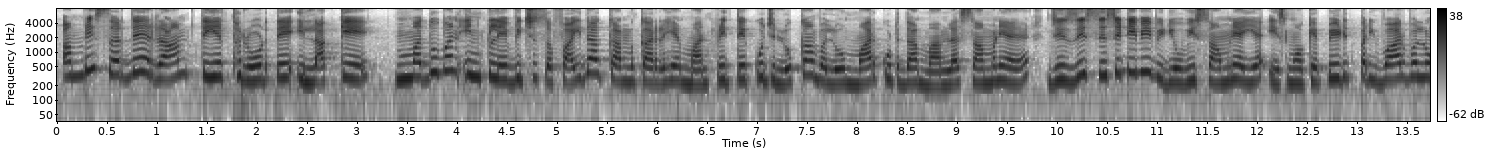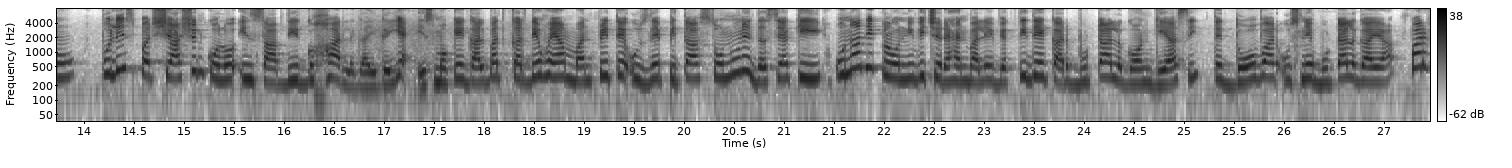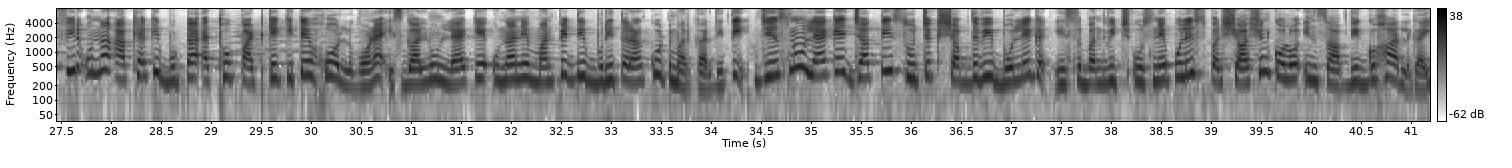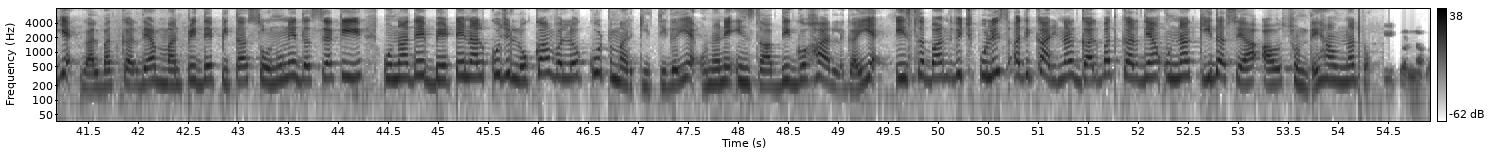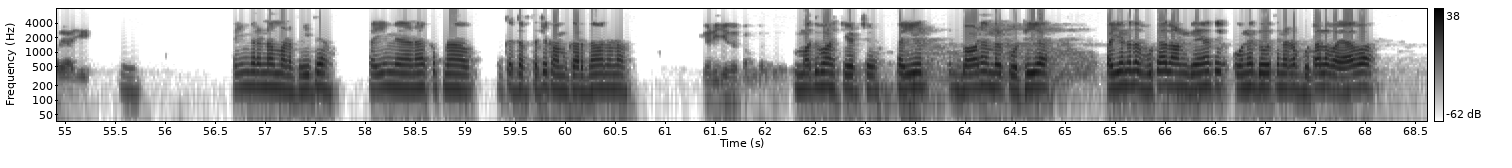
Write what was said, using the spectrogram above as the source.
ਅੰਮ੍ਰਿਤਸਰ ਦੇ ਰਾਮ ਤੀਰਥ ਰੋਡ ਤੇ ਇਲਾਕੇ ਮਧੂਬਨ ਇਨਕਲੇਵ ਵਿੱਚ ਸਫ਼ਾਈ ਦਾ ਕੰਮ ਕਰ ਰਹੇ ਮਨਪ੍ਰੀਤ ਤੇ ਕੁਝ ਲੋਕਾਂ ਵੱਲੋਂ ਮਾਰਕੁੱਟ ਦਾ ਮਾਮਲਾ ਸਾਹਮਣੇ ਆਇਆ ਹੈ, ਜਿਸ ਦੀ ਸੀਸੀਟੀਵੀ ਵੀਡੀਓ ਵੀ ਸਾਹਮਣੇ ਆਈ ਹੈ। ਇਸ ਮੌਕੇ ਪੀੜਿਤ ਪਰਿਵਾਰ ਵੱਲੋਂ ਪੁਲਿਸ ਪ੍ਰਸ਼ਾਸਨ ਕੋਲੋਂ ਇਨਸਾਫ ਦੀ ਗੁਹਾਰ ਲਗਾਈ ਗਈ ਹੈ। ਇਸ ਮੌਕੇ ਗੱਲਬਾਤ ਕਰਦੇ ਹੋਇਆ ਮਨਪ੍ਰੀਤ ਤੇ ਉਸਦੇ ਪਿਤਾ ਸੋਨੂ ਨੇ ਦੱਸਿਆ ਕਿ ਉਹਨਾਂ ਦੀ ਕਲੋਨੀ ਵਿੱਚ ਰਹਿਣ ਵਾਲੇ ਵਿਅਕਤੀ ਦੇ ਘਰ ਬੂਟਾ ਲਗਾਉਣ ਗਿਆ ਸੀ ਤੇ ਦੋ ਵਾਰ ਉਸਨੇ ਬੂਟਾ ਲਗਾਇਆ, ਪਰ ਫਿਰ ਉਹਨਾਂ ਆਖਿਆ ਕਿ ਬੂਟਾ ਇੱਥੋਂ ਪੱਟ ਕੇ ਕਿਤੇ ਹੋਰ ਲਗਾਉਣਾ ਹੈ। ਇਸ ਗੱਲ ਨੂੰ ਲੈ ਕੇ ਉਹਨਾਂ ਨੇ ਮਨਪ੍ਰੀਤ ਦੀ ਬੁਰੀ ਤਰ੍ਹਾਂ ਕੁੱਟਮਾਰ ਕਰ ਦਿੱਤੀ। ਜਿਸ ਨੂੰ ਲੈ ਕੇ ਜਾਤੀ ਸੂਚਕ ਸ਼ਬਦ ਵੀ ਬੋਲੇ ਗਏ। ਇਸ ਸਬੰਧ ਵਿੱਚ ਉਸਨੇ ਪੁਲਿਸ ਪ੍ਰਸ਼ਾਸਨ ਕੋਲੋਂ ਇਨਸਾਫ ਦੀ ਗੁਹਾਰ ਲਗਾਈ ਹੈ। ਗੱਲਬਾਤ ਕਰਦਿਆਂ ਮਨਪ੍ਰੀਤ ਦੇ ਪਿਤਾ ਸੋਨੂ ਨੇ ਦੱਸਿਆ ਕਿ ਉਹਨਾਂ ਦੇ ਬੇਟੇ ਨਾਲ ਕੁਝ ਲੋਕਾਂ ਵੱਲੋਂ ਕੁੱਟਮਾਰ ਕੀਤੀ ਗਈ ਹੈ। ਉਹਨਾਂ ਨੇ ਇਨਸਾਫ ਦੀ ਗੁਹਾਰ ਲਗਾਈ ਹੈ। ਇਸ ਸਬੰਧ ਵਿੱਚ ਪੁਲਿਸ ਅਧਿਕਾਰੀ ਨਾਲ ਗੱਲਬਾਤ ਕਰਦਿਆਂ ਉਹਨਾਂ ਕੀ ਦੱਸਿਆ ਆਓ ਸੁਣਦੇ ਹਾਂ ਉਹਨਾਂ ਤੋਂ। ਕੀ ਕਰਨਾ ਹੋਇਆ ਜੀ? ਭਾਈ ਮੇਰਾ ਨਾਮ ਮਨਪ੍ਰੀਤ ਆ ਭਾਈ ਮੈਂ ਨਾ ਆਪਣਾ ਇੱਕ ਦਫ਼ਤਰ 'ਚ ਕੰਮ ਕਰਦਾ ਉਹਨਾਂ ਨਾਲ। ਕਿਹੜੀ ਜਗ੍ਹਾ ਕੰਮ ਕਰਦੇ ਹੋ? ਮਧੂਬਨ ਸਟੇਟ 'ਚ। ਭਾਈ 12 ਨੰਬਰ ਕੋਠੀ ਆ। ਭਾਈ ਉਹਨਾਂ ਦਾ ਬੂਟਾ ਲਾਉਣ ਗਏ ਆ ਤੇ ਉਹਨੇ ਦੋ ਤਿੰਨ ਵਾਰ ਬੂਟਾ ਲਵਾਇਆ ਵਾ।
